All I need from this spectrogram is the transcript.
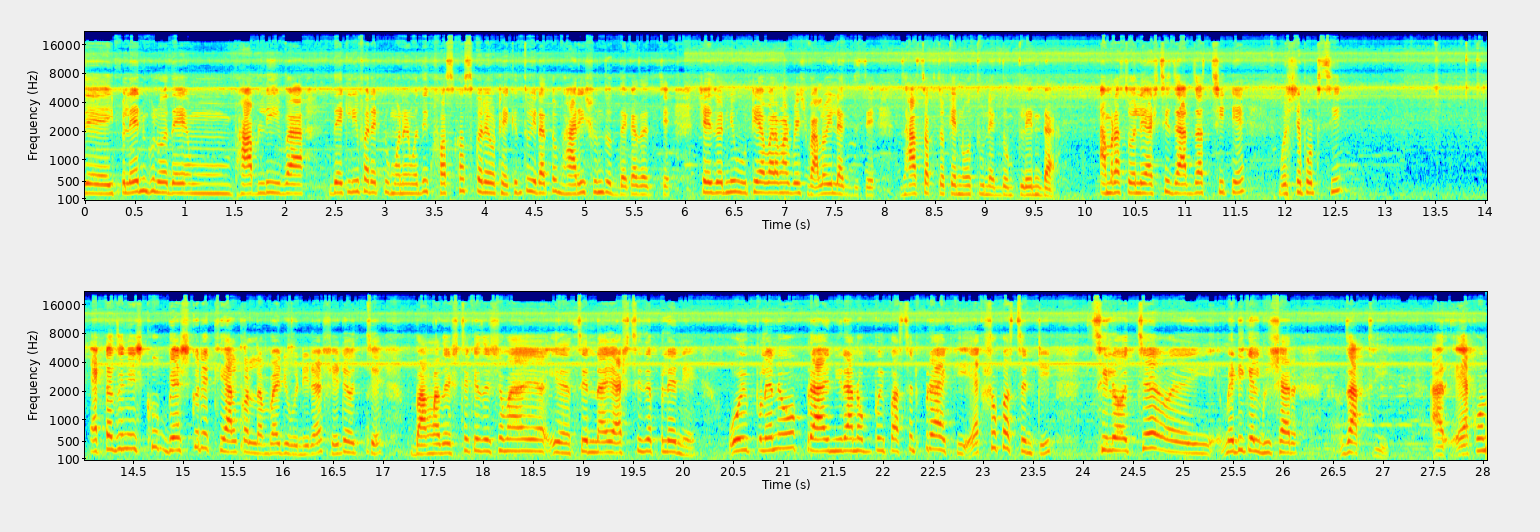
যে এই প্লেনগুলো দে ভাবলি বা দেখলি পরে একটু মনের মধ্যে খসখস করে ওঠে, কিন্তু এটা তো ভারী সুন্দর দেখা যাচ্ছে। সেই জন্যই উঠে আবার আমার বেশ ভালোই লাগতেছে। ঝা চকচকে নতুন একদম প্লেনটা আমরা চলে আসছি যার যার সিটে বসে পড়ছি। একটা জিনিস খুব বেশ করে খেয়াল করলাম বাইরে বোনিরা সেটা হচ্ছে বাংলাদেশ থেকে যে সময় চেন্নাই আসছি যে প্লেনে ওই প্লেনেও প্রায় নিরানব্বই পার্সেন্ট প্রায় কি, একশো পার্সেন্টই ছিল হচ্ছে ওই মেডিকেল ভিসার যাত্রী। আর এখন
